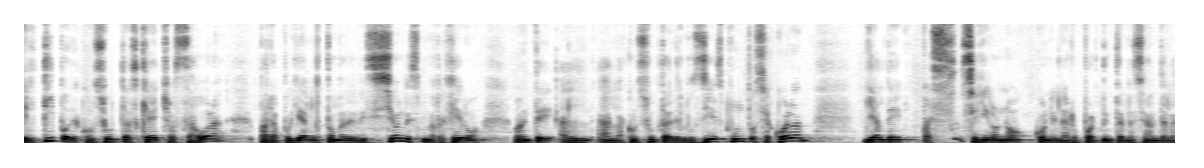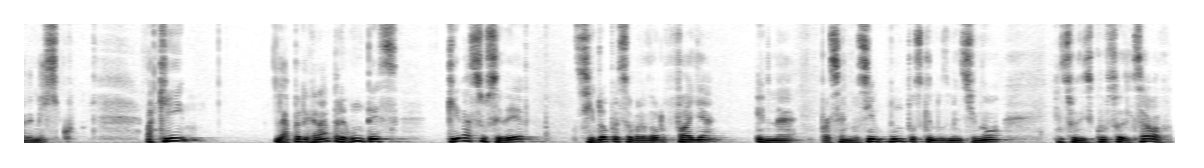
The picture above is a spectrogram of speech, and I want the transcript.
el tipo de consultas que ha hecho hasta ahora para apoyar la toma de decisiones. Me refiero obviamente a la consulta de los 10 puntos, ¿se acuerdan? Y al de pues, seguir o no con el Aeropuerto Internacional de la de México. Aquí la gran pregunta es, ¿qué va a suceder si López Obrador falla en, la, pues, en los 100 puntos que nos mencionó en su discurso del sábado?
